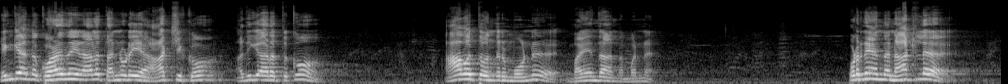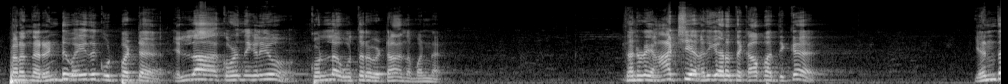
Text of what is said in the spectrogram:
எங்கே அந்த குழந்தையினால் தன்னுடைய ஆட்சிக்கும் அதிகாரத்துக்கும் ஆபத்து வந்துடுமோன்னு பயந்தான் அந்த மண்ணை உடனே அந்த நாட்டில் பிறந்த ரெண்டு வயதுக்கு உட்பட்ட எல்லா குழந்தைகளையும் கொல்ல உத்தரவிட்டான் அந்த மண்ணை தன்னுடைய ஆட்சி அதிகாரத்தை காப்பாற்றிக்க எந்த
